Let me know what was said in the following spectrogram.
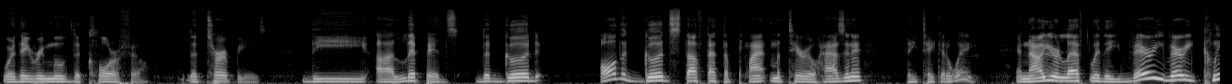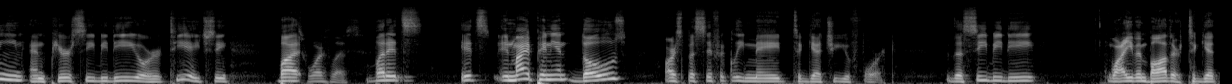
where they remove the chlorophyll, the terpenes, the uh, lipids, the good all the good stuff that the plant material has in it, they take it away. And now you're left with a very, very clean and pure CBD or THC. But It's worthless. but it's it's in my opinion those are specifically made to get you euphoric. The cbd why even bother to get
